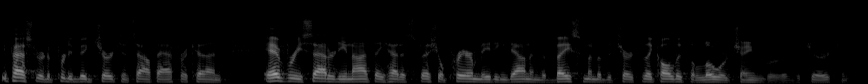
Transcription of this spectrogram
He pastored a pretty big church in South Africa, and every Saturday night they had a special prayer meeting down in the basement of the church. They called it the lower chamber of the church. And,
